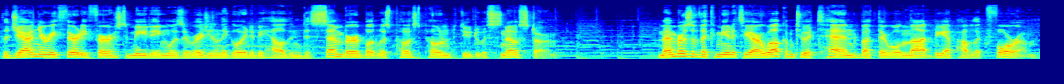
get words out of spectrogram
The January 31st meeting was originally going to be held in December but was postponed due to a snowstorm. Members of the community are welcome to attend, but there will not be a public forum.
